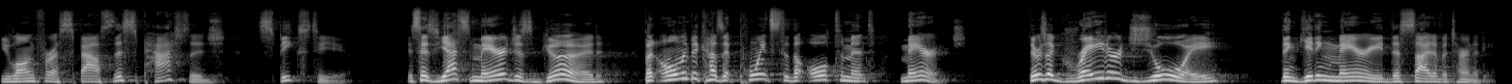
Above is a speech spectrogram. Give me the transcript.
you long for a spouse, this passage speaks to you. It says, yes, marriage is good, but only because it points to the ultimate marriage. There's a greater joy than getting married this side of eternity.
